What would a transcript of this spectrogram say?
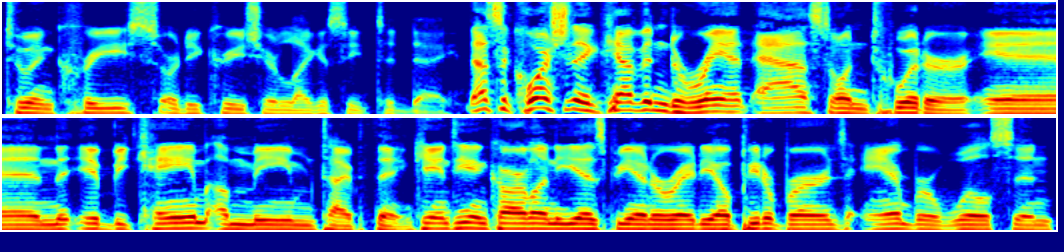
to increase or decrease your legacy today? That's a question that Kevin Durant asked on Twitter, and it became a meme type thing. Canty and Carlin, ESPN Radio, Peter Burns, Amber Wilson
